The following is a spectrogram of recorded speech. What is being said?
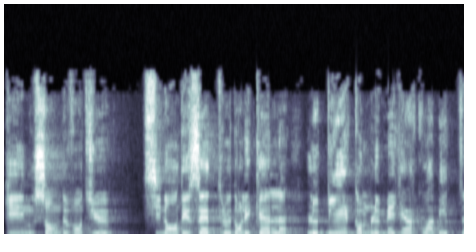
Qui nous sommes devant Dieu Sinon des êtres dans lesquels le pire comme le meilleur cohabitent?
